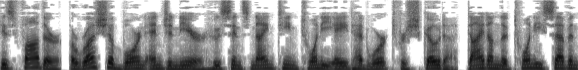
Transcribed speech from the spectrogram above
His father, a Russia-born engineer who since 1928 had worked for Škoda, died on 27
